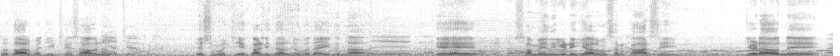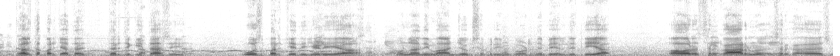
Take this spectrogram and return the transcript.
ਸਰਦਾਰ ਮਜੀਠੀਆ ਸਾਹਿਬ ਨੂੰ ਤੇ ਸਮੁੱਚੀ ਅਕਾਲੀ ਦਲ ਨੂੰ ਵਧਾਈ ਦਿੰਦਾ ਕਿ ਸਮੇਂ ਦੀ ਜਿਹੜੀ ਜ਼ਾਲਮ ਸਰਕਾਰ ਸੀ, ਜਿਹੜਾ ਉਹਨੇ ਗਲਤ ਪਰਚਾ ਦਰ- ਦਰਜ ਕੀਤਾ ਸੀ ਉਸ ਪਰਚੇ ਦੀ ਜਿਹੜੀ ਆ, ਉਹਨਾਂ ਦੀ ਮਾਨਯੋਗ ਸੁਪਰੀਮ ਕੋਰਟ ਨੇ ਬੇਲ ਦਿੱਤੀ ਆ। ਔਰ ਸਰਕਾਰ ਨੂੰ, ਸਰਕਾ-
